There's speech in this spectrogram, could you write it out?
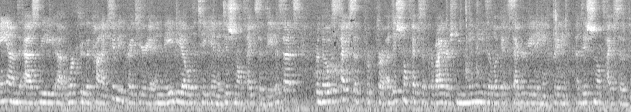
and as we uh, work through the connectivity criteria and may be able to take in additional types of data sets, for those types of, for additional types of providers, we may need to look at segregating and creating additional types of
